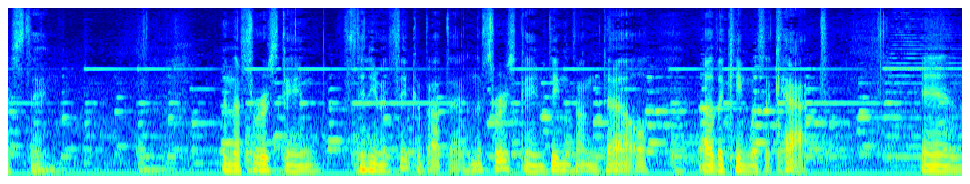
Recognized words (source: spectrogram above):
Interesting. In the first game, didn't even think about that. In the first game, Ding Dong Dell, uh, the king was a cat, and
